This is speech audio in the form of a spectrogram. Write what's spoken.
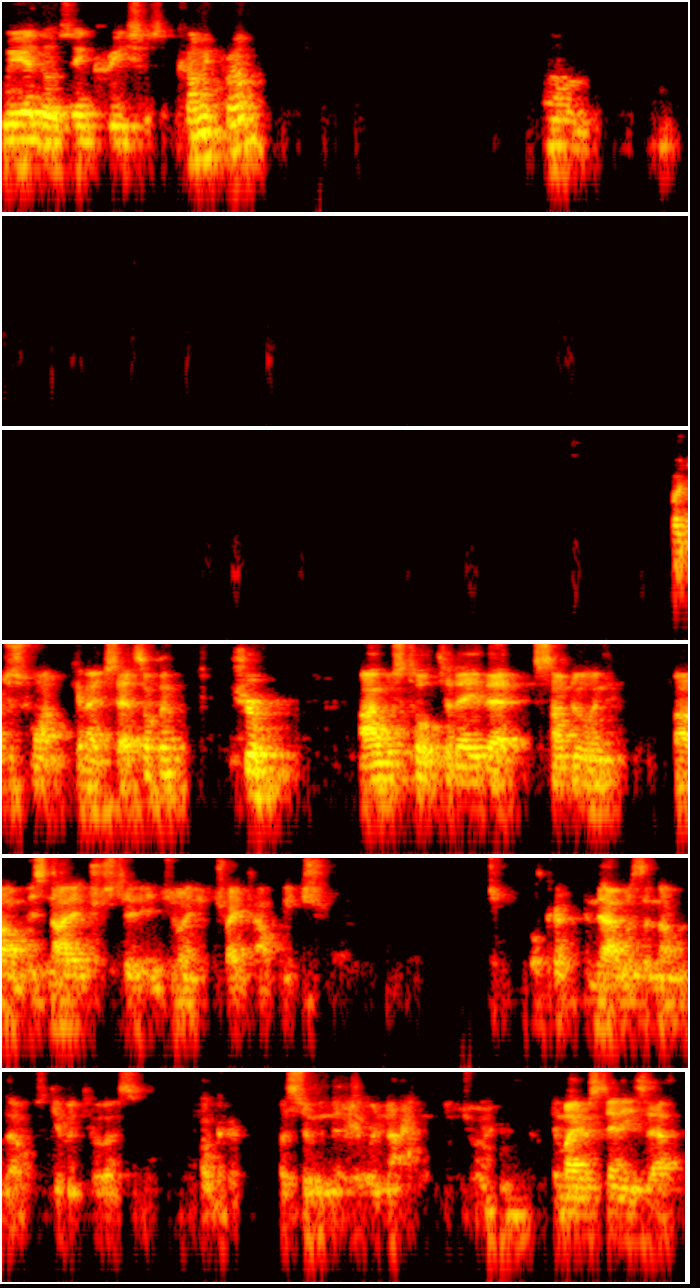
where those increases are coming from. Um, I just want, can I just add something? Sure. I was told today that Sunderland um, is not interested in joining Tri-Town Beach. Okay. And that was the number that was given to us. Okay. Assuming that they were not going to join. And my understanding is that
